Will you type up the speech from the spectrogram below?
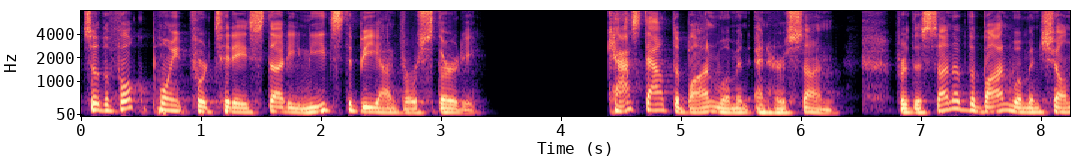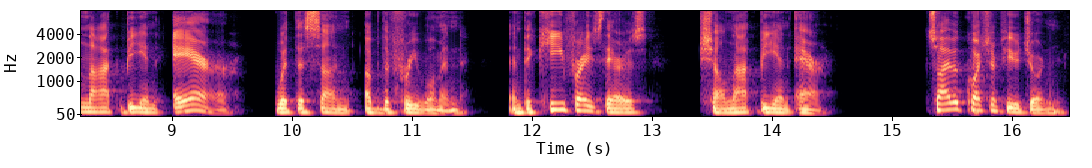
So the focal point for today's study needs to be on verse 30. Cast out the bondwoman and her son, for the son of the bondwoman shall not be an heir with the son of the free woman. And the key phrase there is, shall not be an heir. So I have a question for you, Jordan.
